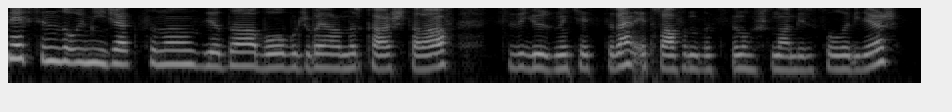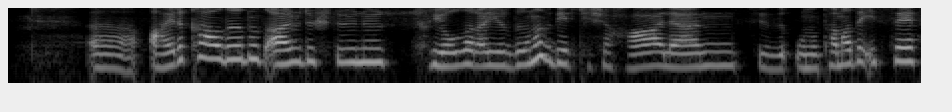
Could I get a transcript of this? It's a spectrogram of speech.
Nefsinize uymayacaksınız ya da boğa burcu bayanları karşı taraf sizi gözüne kestiren etrafınızda sizin hoşlanan birisi olabilir. Ee, ayrı kaldığınız, ayrı düştüğünüz, yollar ayırdığınız bir kişi halen sizi unutamadı ise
